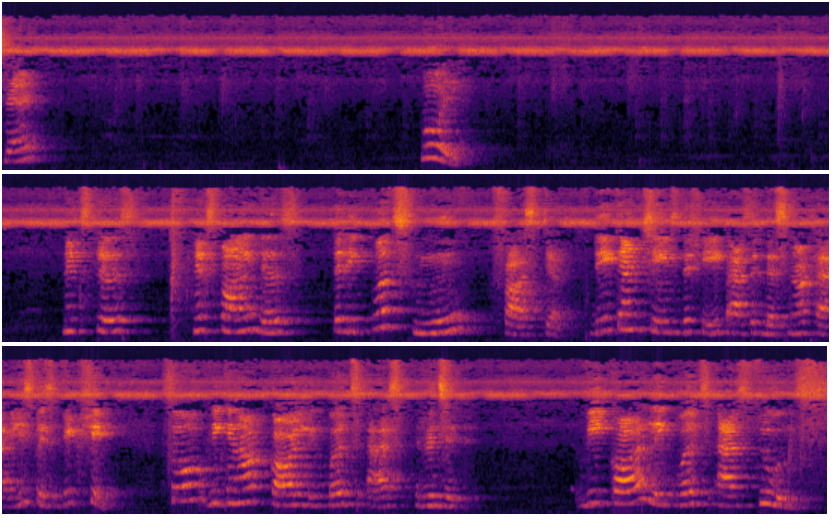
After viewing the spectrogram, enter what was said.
fixed volume. Next is, next point is the liquids move faster. They can change the shape as it does not have any specific shape. So we cannot call liquids as rigid. We call liquids as fluids.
